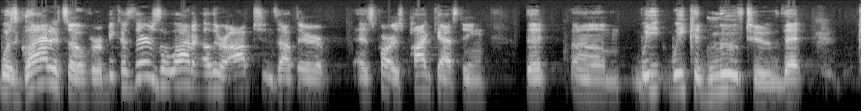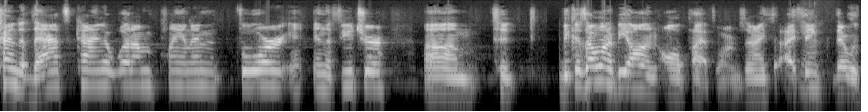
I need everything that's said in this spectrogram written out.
was glad it's over because there's a lot of other options out there as far as podcasting that um, we we could move to. That kind of that's kind of what I'm planning for in, in the future. Um, to because I want to be on all platforms, and I th- I yeah. think there were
